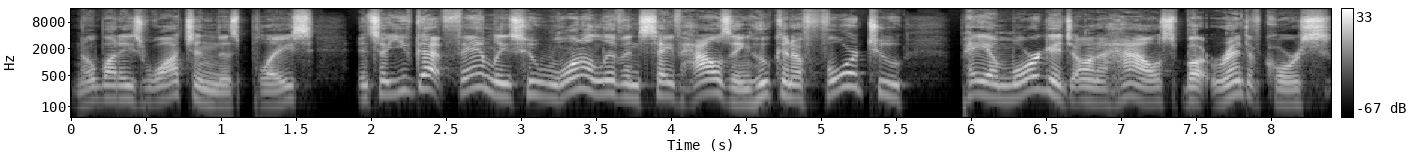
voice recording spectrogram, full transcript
nobody's watching this place. And so you've got families who want to live in safe housing, who can afford to pay a mortgage on a house, but rent, of course,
